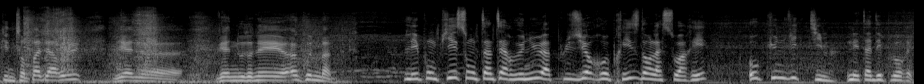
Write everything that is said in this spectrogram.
qui ne sont pas de la rue, viennent, euh, viennent nous donner un coup de main. Les pompiers sont intervenus à plusieurs reprises dans la soirée. Aucune victime n'est à déplorer.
